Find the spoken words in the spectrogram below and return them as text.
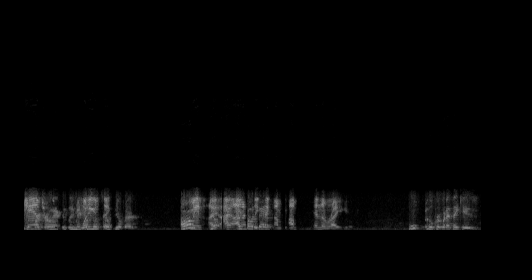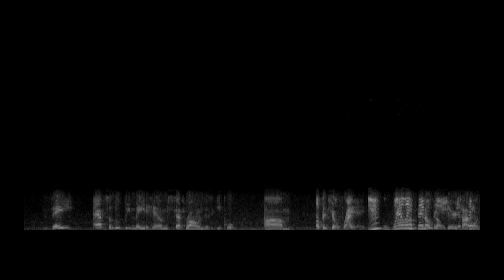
Can retroactively make what myself feel better. I Um, mean, no, I, I thought honestly that, think I'm I'm in the right here. Look, Craig, what I think is they absolutely made him Seth Rollins' equal um, up until Friday. You really um, think you know, they so? shared time they- on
